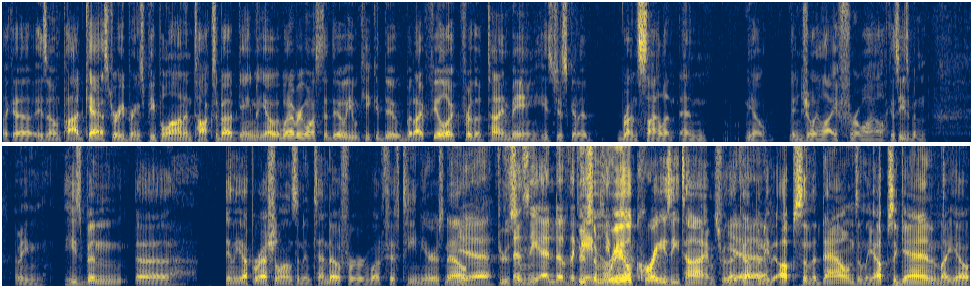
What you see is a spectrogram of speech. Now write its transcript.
like a his own podcast where he brings people on and talks about games. You know, whatever he wants to do, he he could do. But I feel like for the time being, he's just gonna run silent and you know enjoy life for a while because he's been, I mean, he's been. Uh, in the upper echelons of Nintendo for what 15 years now. Yeah, through since some, the end of the through some GameCube real era. crazy times for that Yeah. company. The ups and the downs and the ups again, and like you know,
